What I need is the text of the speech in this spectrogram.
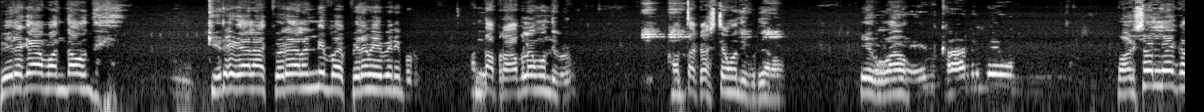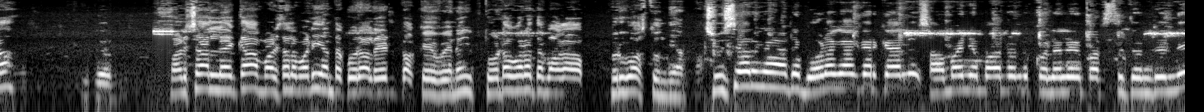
బీరకాయ వంద ఉంది. కీరకాయల కూరగాయలన్నీ పిరం అయిపోయినాయి ఇప్పుడు. అంత ప్రాబ్లం ఉంది ఇప్పుడు. అంత కష్టం ఉంది ఇప్పుడు జనం. వర్షాలు లేక? వర్షాలు లేక వర్షాలు పడి అంత కూర రేట్లు తక్కువ అయిపోయినాయి తోట కూర అయితే బాగా పురుగు వస్తుంది అంట. చూశారు కదా అంటే బోడగాకరకాయలు సామాన్య మానవులు కొనలేని పరిస్థితి ఉంటుంది.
